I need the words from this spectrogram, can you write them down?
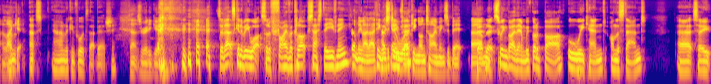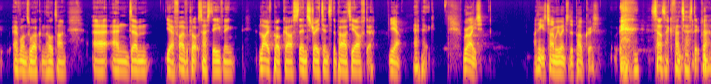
I like it. That's I'm looking forward to that bit actually. That's really good. so that's going to be what sort of five o'clock Saturday evening, something like that. I think we're still working fair. on timings a bit. Um, but look, swing by then. We've got a bar all weekend on the stand, uh, so everyone's welcome the whole time. Uh, and um, yeah, five o'clock Saturday evening, live podcast, then straight into the party after. Yeah, epic. Right. I think it's time we went to the pub, Chris. Sounds like a fantastic plan.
